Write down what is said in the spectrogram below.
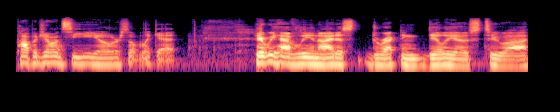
Papa John CEO or something like that. Here we have Leonidas directing Dilios to uh,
